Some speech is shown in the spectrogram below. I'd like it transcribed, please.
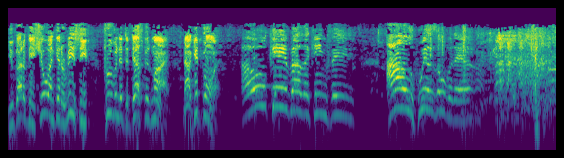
You got to be sure and get a receipt proving that the desk is mine. Now get going. Okay, Brother Kingfish. I'll whiz over there.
